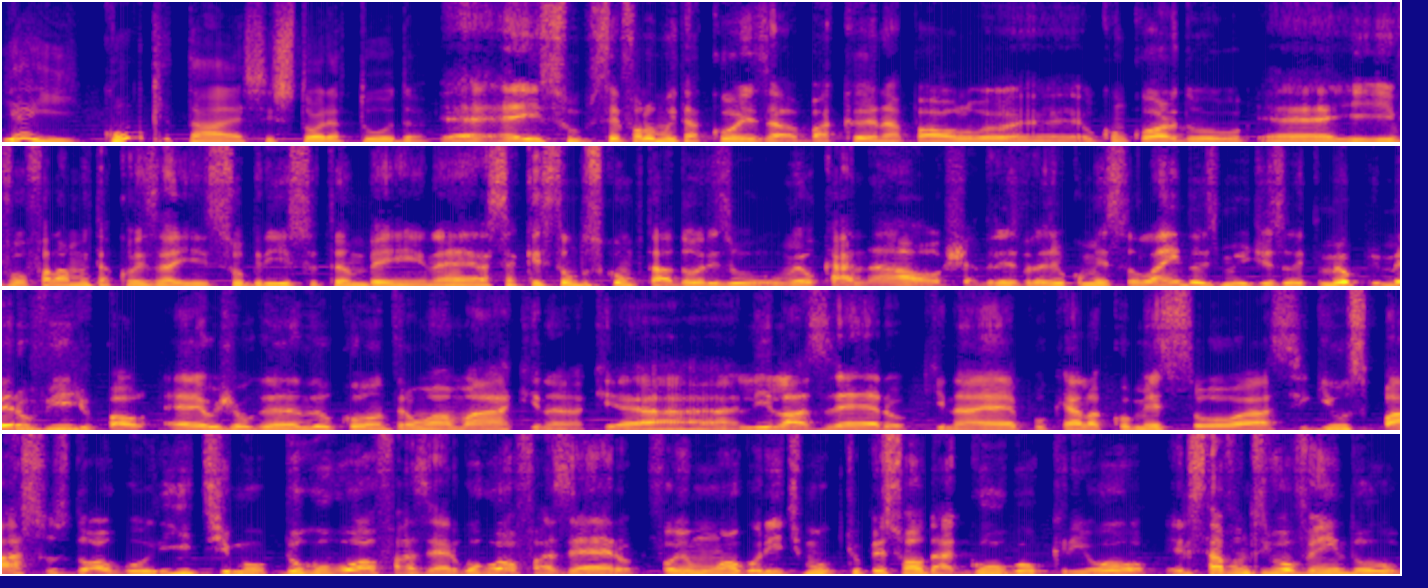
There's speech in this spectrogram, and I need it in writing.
E aí, como que tá essa história toda? É, é isso, você falou muita coisa bacana, Paulo. É, eu concordo é, e, e, vou falar muita coisa aí sobre isso também, né? Essa questão dos computadores, o, o, meu canal, Xadrez Brasil, começou lá em 2018. Meu primeiro vídeo, Paulo, é eu jogando contra uma máquina, que é a Lila Zero, que na época ela começou a seguir os passos do algoritmo do Google AlphaZero. Google AlphaZero foi um algoritmo que o pessoal da Google criou. Eles estavam desenvolvendo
